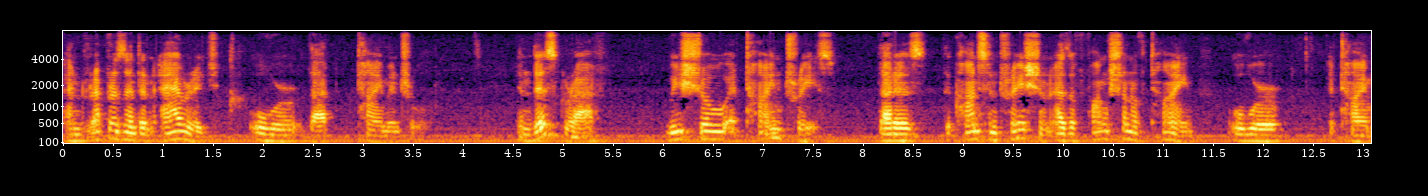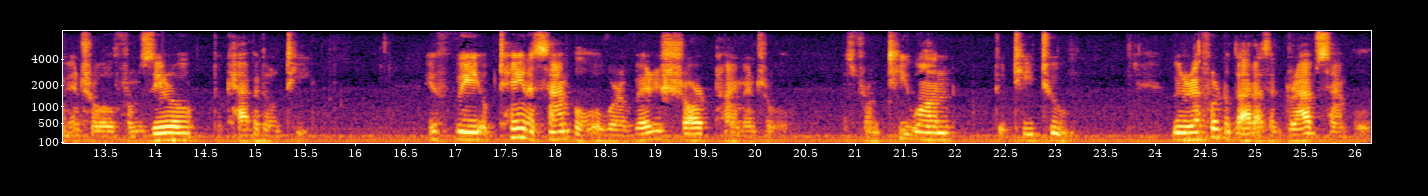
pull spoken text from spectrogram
and represent an average over that time interval. In this graph, we show a time trace, that is, the concentration as a function of time over a time interval from 0 to capital T. If we obtain a sample over a very short time interval, as from T1 to T2, we refer to that as a grab sample,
